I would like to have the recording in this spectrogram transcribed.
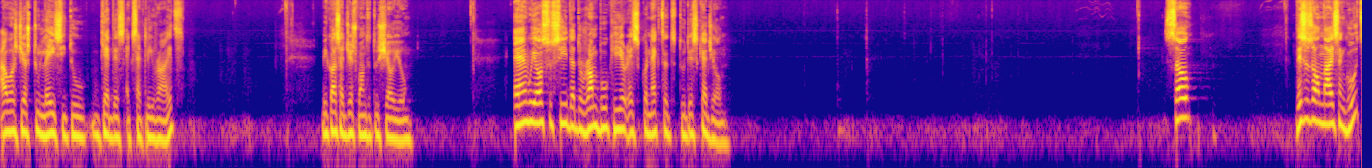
I was just too lazy to get this exactly right because I just wanted to show you. And we also see that the runbook here is connected to this schedule. So this is all nice and good.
